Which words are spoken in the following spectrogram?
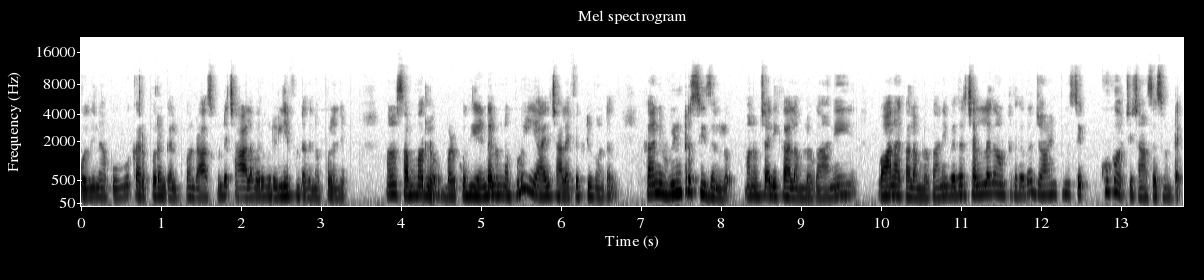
పుదీనా పువ్వు కర్పూరం కలుపుకొని రాసుకుంటే చాలా వరకు రిలీఫ్ ఉంటుంది నొప్పులు అని చెప్పి. మనం సమ్మర్లో బట్ కొద్దిగా ఎండలు ఉన్నప్పుడు ఈ ఆయిల్ చాలా ఎఫెక్టివ్గా ఉంటుంది. కానీ వింటర్ సీజన్లో మనం చలికాలంలో కానీ వానాకాలంలో కానీ వెదర్ చల్లగా ఉంటుంది కదా జాయింట్ పెయిన్స్ ఎక్కువగా వచ్చే ఛాన్సెస్ ఉంటాయి.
